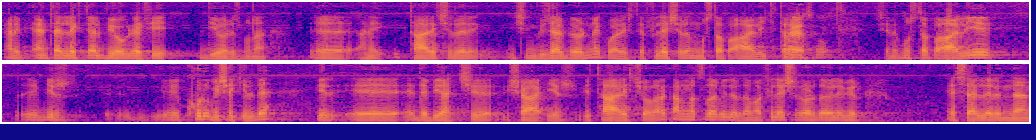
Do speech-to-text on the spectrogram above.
hani bir entelektüel biyografi diyoruz buna. Ee, hani tarihçiler için güzel bir örnek var işte Fleischer'ın Mustafa Ali kitabı. Evet. Şimdi Mustafa Ali'yi e, bir e, kuru bir şekilde bir e, edebiyatçı, şair, bir tarihçi olarak anlatılabilirdi ama Fleischer orada öyle bir eserlerinden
